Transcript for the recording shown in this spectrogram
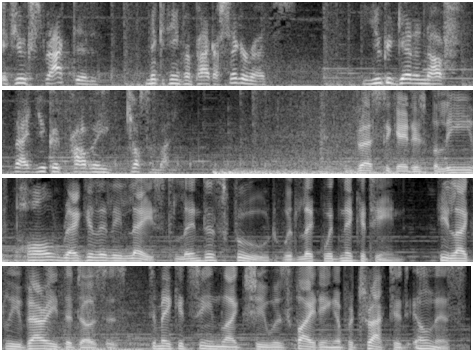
If you extracted nicotine from a pack of cigarettes, you could get enough that you could probably kill somebody. Investigators believe Paul regularly laced Linda's food with liquid nicotine. He likely varied the doses to make it seem like she was fighting a protracted illness.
